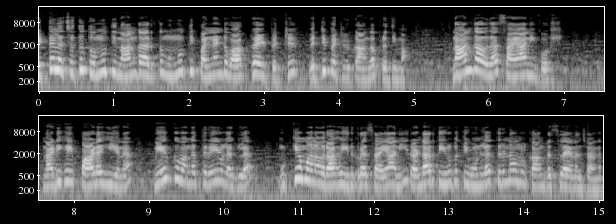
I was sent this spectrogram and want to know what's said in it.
எட்டு லட்சத்து தொண்ணூத்தி நான்காயிரத்து முன்னூத்தி பன்னெண்டு வாக்குகள் பெற்று வெற்றி பெற்றிருக்காங்க பிரதிமா. நான்காவதா சயானி கோஷ். நடிகை பாடகி என மேற்கு வங்க திரையுலகில் முக்கியமானவராக இருக்கிற சயானி ரெண்டாயிரத்தி இருபத்தி ஒன்றில் திரிணாமுல் காங்கிரஸில் இணைஞ்சாங்க.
